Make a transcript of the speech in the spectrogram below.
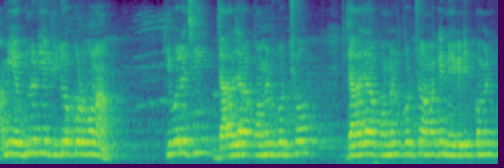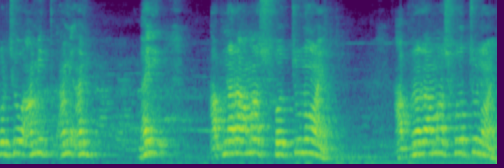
আমি এগুলো নিয়ে ভিডিও করব না। কি বলেছি? যারা যারা কমেন্ট করছ, যারা যারা কমেন্ট করছ, আমাকে নেগেটিভ কমেন্ট করছ, আমি আমি আমি, ভাই, আপনারা আমার শত্রু নয়। আপনারা আমার শত্রু নয়।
